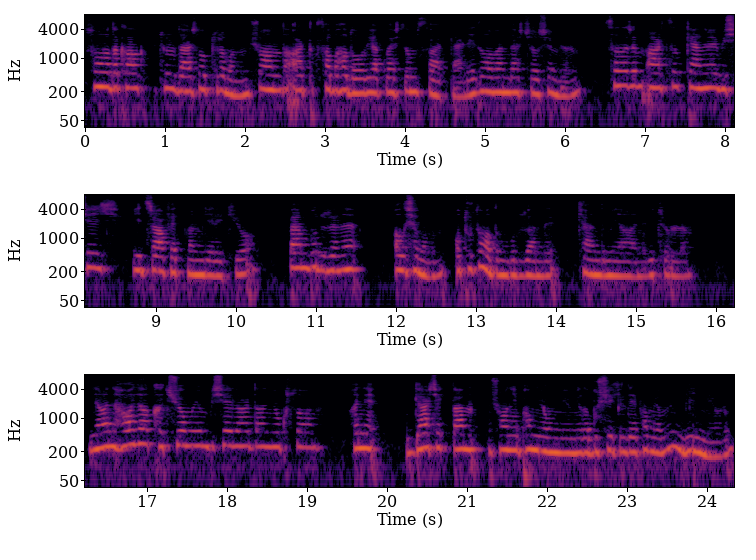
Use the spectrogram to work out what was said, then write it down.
Sonra da kalkıp bir türlü derse oturamadım. Şu anda artık sabaha doğru yaklaştığımız saatlerdeyiz ama ben ders çalışamıyorum. Sanırım artık kendime bir şey itiraf etmem gerekiyor. Ben bu düzene alışamadım. Oturtamadım bu düzende kendimi yani bir türlü. Yani hala kaçıyor muyum bir şeylerden yoksa hani gerçekten şu an yapamıyor muyum ya da bu şekilde yapamıyor muyum bilmiyorum.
